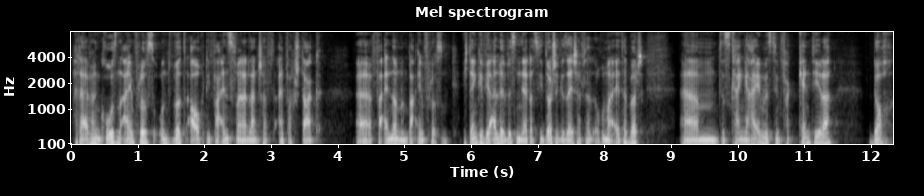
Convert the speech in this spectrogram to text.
hat einfach einen großen Einfluss und wird auch die Vereinslandschaft einfach stark äh, verändern und beeinflussen. Ich denke, wir alle wissen ja, dass die deutsche Gesellschaft halt auch immer älter wird. Ähm, das ist kein Geheimnis, den Fakt kennt jeder. Doch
